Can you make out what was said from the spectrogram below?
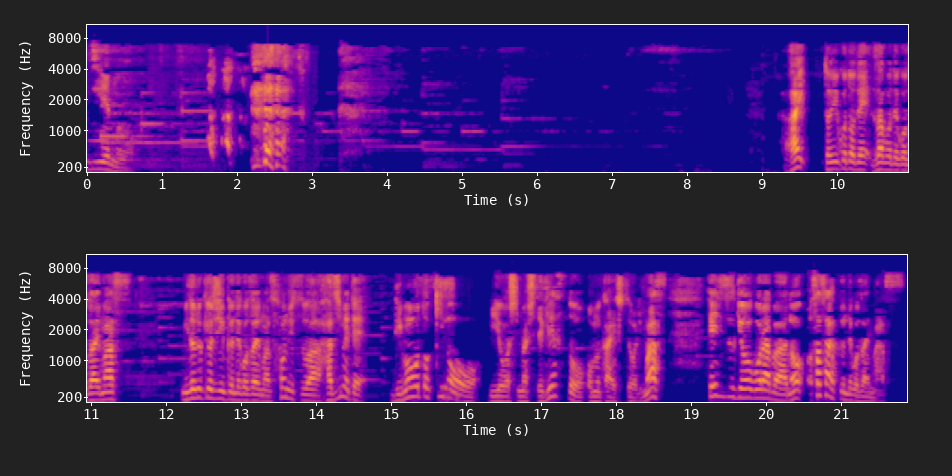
BGM を。はい。ということで、ザボでございます。ミドル巨人くんでございます。本日は初めてリモート機能を利用しましてゲストをお迎えしております。平日行語ラバーの笹くんでございます。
